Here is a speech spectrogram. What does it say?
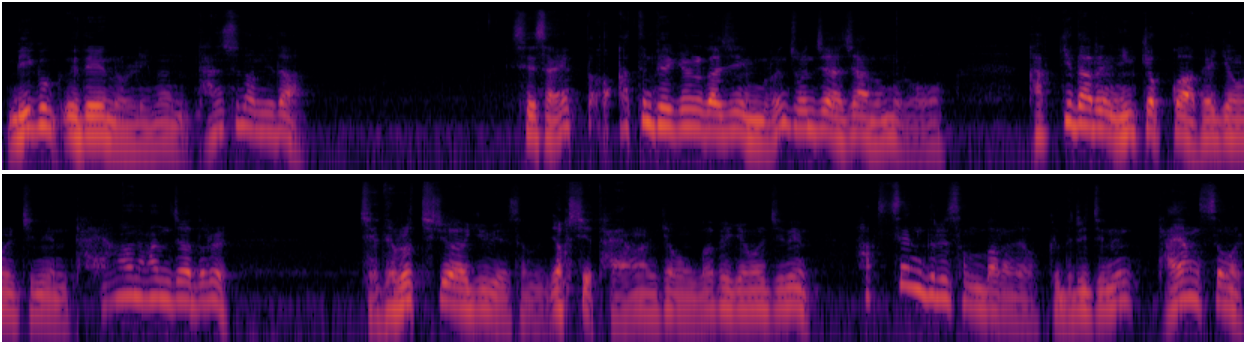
미국 의대의 논리는 단순합니다. 세상에 똑같은 배경을 가진 인물은 존재하지 않으므로 각기 다른 인격과 배경을 지닌 다양한 환자들을 제대로 치료하기 위해서는 역시 다양한 경험과 배경을 지닌 학생들을 선발하여 그들이 지닌 다양성을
